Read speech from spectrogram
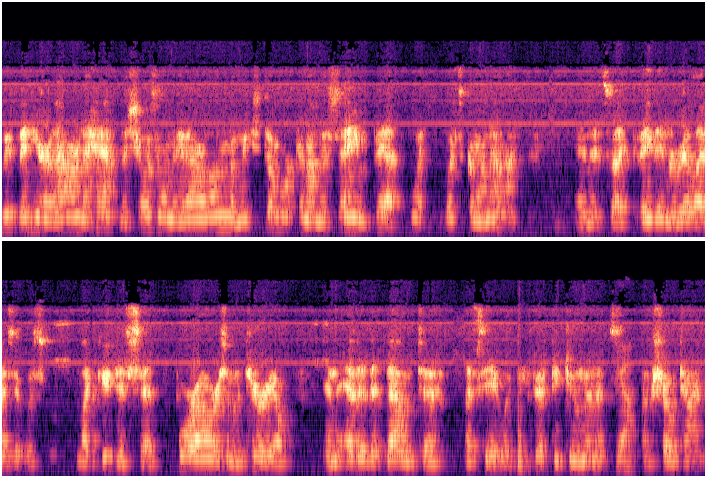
we've been here an hour and a half and the show's only an hour long and we're still working on the same bit. What, what's going on? And it's like they didn't realize it was, like you just said, four hours of material and edit it down to, let's see, it would be 52 minutes yeah. of showtime.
